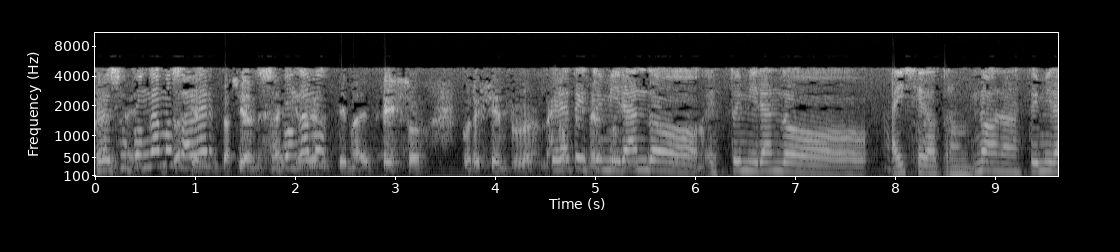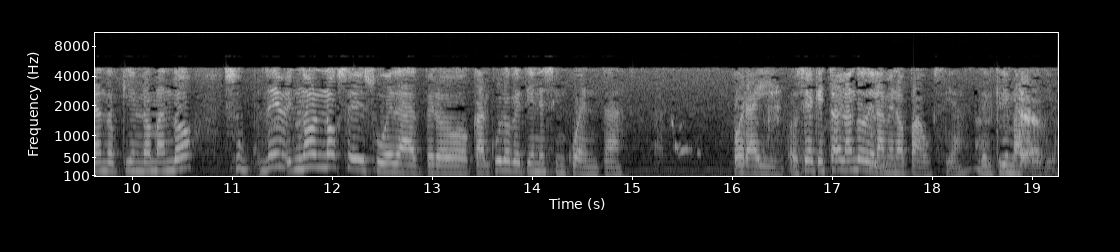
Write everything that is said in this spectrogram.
Pero supongamos, a ver, que supongamos- el tema del peso, por ejemplo. Espérate, que estoy mirando, estoy mirando, Ahí llega otro. no, no, estoy mirando quién lo mandó. Su- debe- no, no sé su edad, pero calculo que tiene 50. Por ahí. O sea que está hablando de la menopausia, del climaterio.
